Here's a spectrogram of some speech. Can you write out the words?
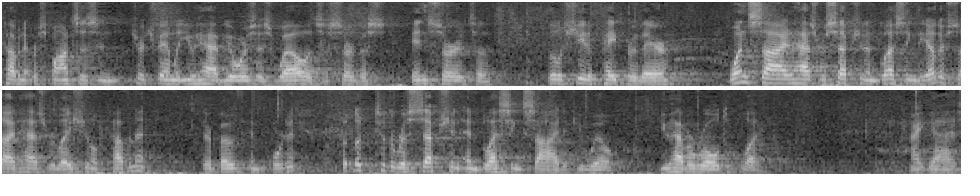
covenant responses. And church family, you have yours as well. It's a service insert, it's a little sheet of paper there. One side has reception and blessing, the other side has relational covenant. They're both important. But look to the reception and blessing side, if you will. You have a role to play. All right, guys.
